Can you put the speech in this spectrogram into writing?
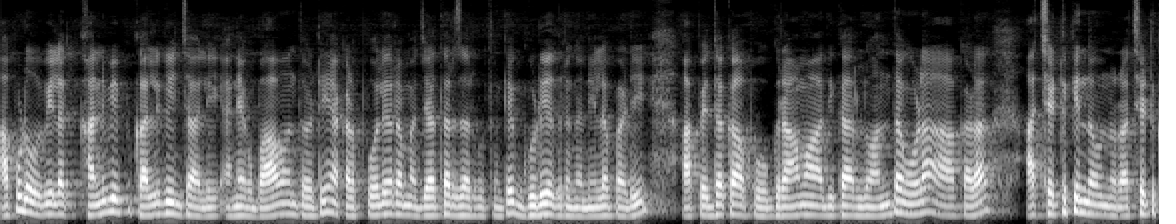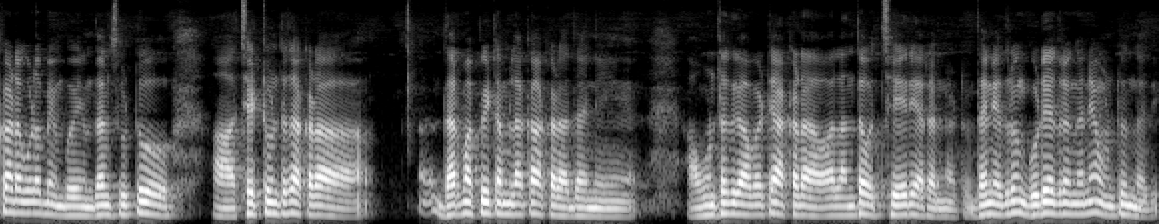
అప్పుడు వీళ్ళకి కనువిప్పు కలిగించాలి అనే ఒక భావంతో అక్కడ పోలేరమ్మ జాతర జరుగుతుంటే గుడి ఎదురుగా నిలబడి ఆ పెద్ద కాపు గ్రామ అధికారులు అంతా కూడా అక్కడ ఆ చెట్టు కింద ఉన్నారు. ఆ చెట్టు కాడ కూడా మేము పోయినాం. దాని చుట్టూ ఆ చెట్టు ఉంటుంది. అక్కడ ధర్మపీఠం లాగా అక్కడ దాన్ని ఉంటుంది కాబట్టి అక్కడ వాళ్ళంతా చేరారు అన్నట్టు. దాని ఎదురు గుడి ఎదురుగానే ఉంటుంది అది.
